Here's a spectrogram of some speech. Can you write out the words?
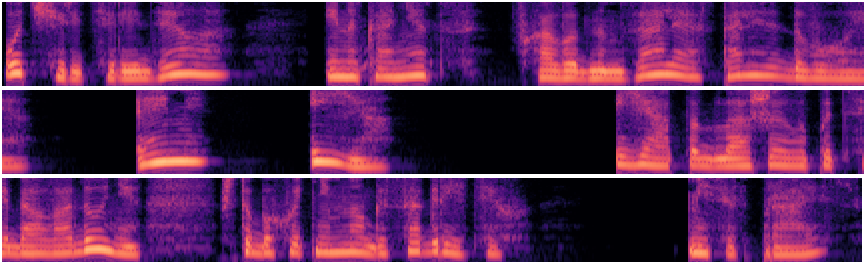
очередь редела, и, наконец, в холодном зале остались двое — Эми и я. Я подложила под себя ладони, чтобы хоть немного согреть их. Миссис Прайс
